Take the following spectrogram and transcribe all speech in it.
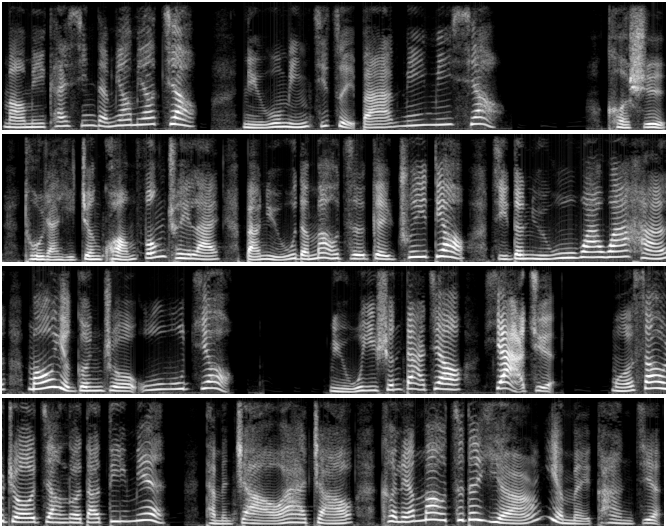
猫咪开心的喵喵叫，女巫抿起嘴巴咪咪笑。可是突然一阵狂风吹来，把女巫的帽子给吹掉，急得女巫哇哇喊，猫也跟着呜呜叫。女巫一声大叫：“下去！”魔扫帚降落到地面，他们找啊找，可连帽子的影儿也没看见。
